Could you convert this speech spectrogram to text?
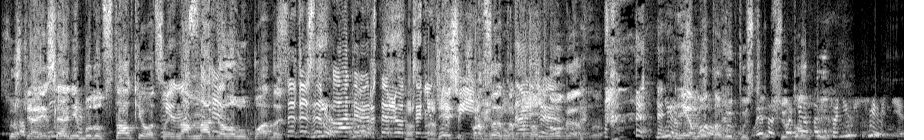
Слушайте, а, а если они будут сталкиваться Нет, и нам ну, на голову падать? С этой зарплаты вертолет не 10% это много. Ну, небо-то ну, выпустить всю толпу. что не все они.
